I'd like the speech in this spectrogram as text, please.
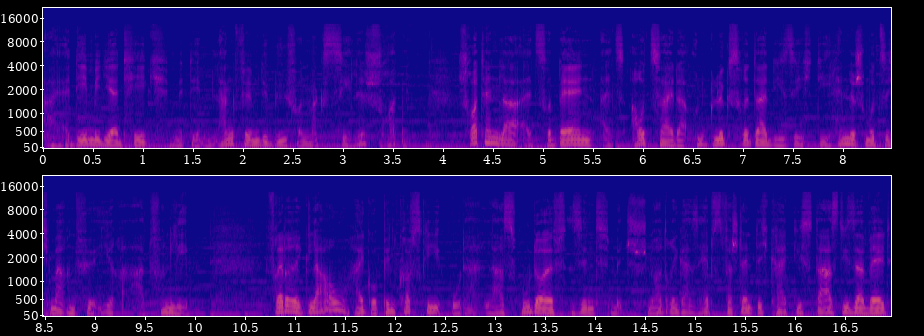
ARD-Mediathek mit dem Langfilmdebüt von Max Zehle Schrotten. Schrotthändler als Rebellen, als Outsider und Glücksritter, die sich die Hände schmutzig machen für ihre Art von Leben. Frederik Lau, Heiko Pinkowski oder Lars Rudolph sind mit schnoddriger Selbstverständlichkeit die Stars dieser Welt,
